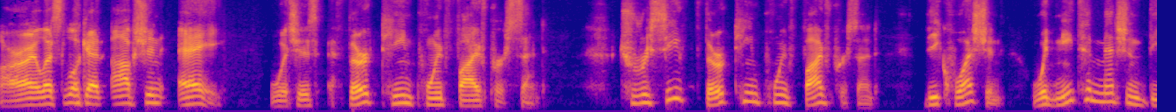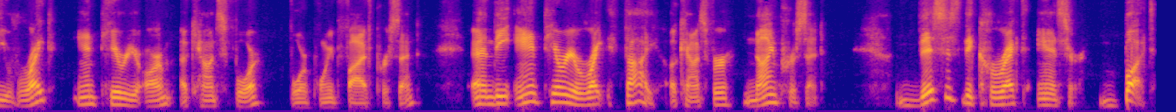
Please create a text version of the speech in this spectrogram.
All right, let's look at option A which is 13.5%. To receive 13.5%, the question would need to mention the right anterior arm accounts for 4.5%, and the anterior right thigh accounts for 9%. This is the correct answer, but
